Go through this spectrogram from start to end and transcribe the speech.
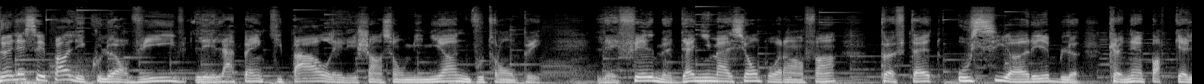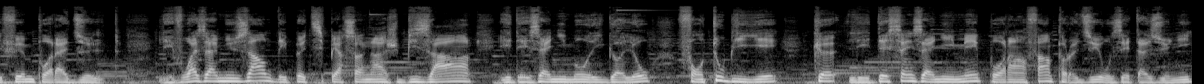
Ne laissez pas les couleurs vives, les lapins qui parlent et les chansons mignonnes vous tromper. Les films d'animation pour enfants peuvent être aussi horribles que n'importe quel film pour adultes. Les voix amusantes des petits personnages bizarres et des animaux rigolos font oublier que les dessins animés pour enfants produits aux États-Unis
